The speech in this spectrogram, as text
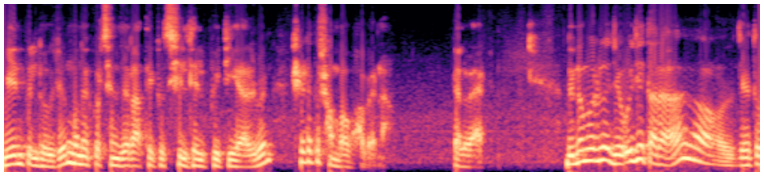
বিএনপির লোকজন মনে করছেন যে রাতে একটু ছিলঠিল পিটিয়ে আসবেন, সেটা তো সম্ভব হবে না, গেল এক। দুই নম্বর হলো যে ওই যে তারা, যেহেতু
